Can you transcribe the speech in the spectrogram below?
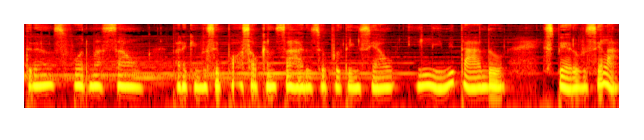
transformação, para que você possa alcançar o seu potencial ilimitado. Espero você lá,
